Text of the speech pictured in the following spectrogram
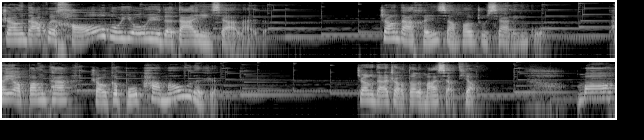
张达会毫不犹豫地答应下来的。张达很想帮助夏林果，他要帮他找个不怕猫的人。张达找到了马小跳，马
